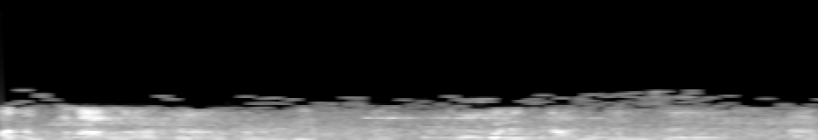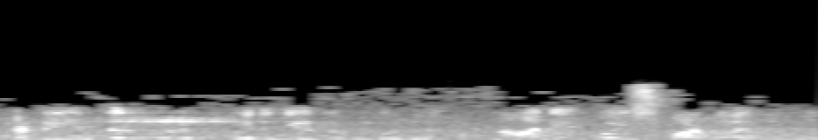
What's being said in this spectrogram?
அதுக்கும் நாங்கள் ஆட்கள் அனுப்ப வேண்டியிருந்தது. போலீஸ் அந்த இந்த கட்டையர் கட்டையன் தெருவில் எரிஞ்சிக்கிட்டு இருக்கும்போது நானே போய் ஸ்பாட்டில் நின்று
